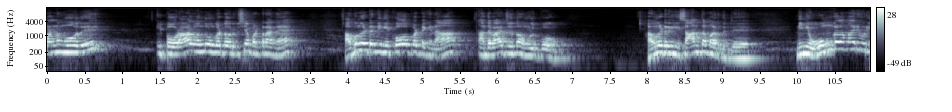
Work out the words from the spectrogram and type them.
பண்ணும்போது இப்போ ஒரு ஆள் வந்து உங்கள்கிட்ட ஒரு விஷயம் பண்ணுறாங்க அவங்ககிட்ட நீங்கள் கோவப்பட்டீங்கன்னா அந்த பேட்ச் வந்து அவங்களுக்கு போகும். அவங்ககிட்ட நீங்கள் சாந்தமாக இருந்துட்டு நீங்கள் உங்களை மாதிரி ஒரு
